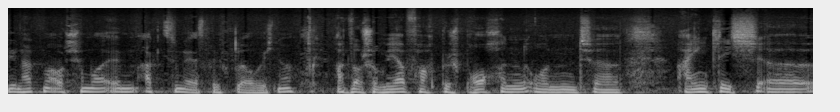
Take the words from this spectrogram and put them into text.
Den hatten wir auch schon mal im Aktionärsbrief, glaube ich. Ne? Hatten wir schon mehrfach besprochen und äh, eigentlich äh,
